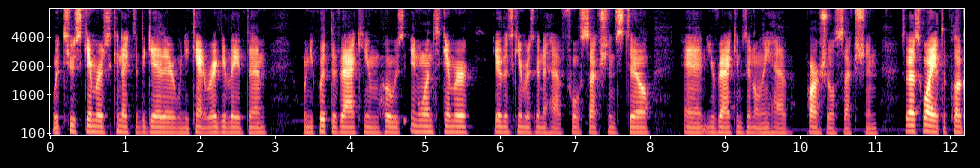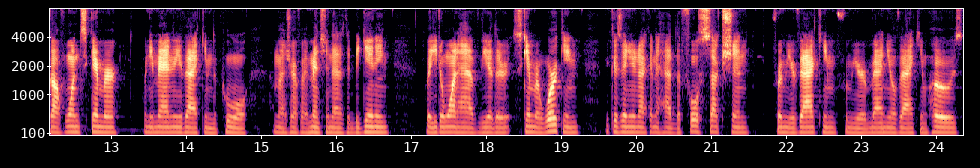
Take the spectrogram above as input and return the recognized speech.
with two skimmers connected together when you can't regulate them. When you put the vacuum hose in one skimmer, the other skimmer is going to have full suction still, and your vacuum is going to only have partial suction. So that's why you have to plug off one skimmer when you manually vacuum the pool. I'm not sure if I mentioned that at the beginning, but you don't want to have the other skimmer working because then you're not going to have the full suction from your vacuum, from your manual vacuum hose.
